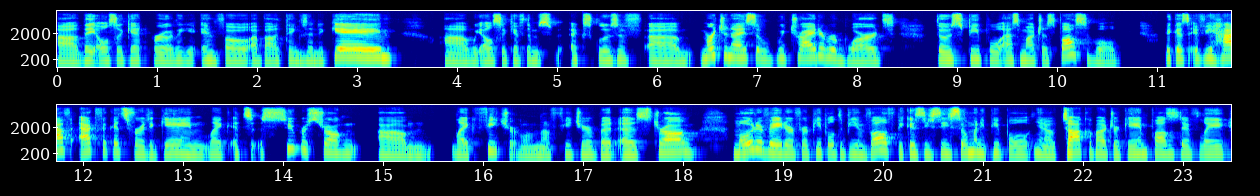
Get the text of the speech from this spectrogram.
Uh, they also get early info about things in the game. Uh, we also give them exclusive um, merchandise. So we try to reward those people as much as possible. Because if you have advocates for the game like it's a super strong um like feature well not feature but a strong motivator for people to be involved because you see so many people you know talk about your game positively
